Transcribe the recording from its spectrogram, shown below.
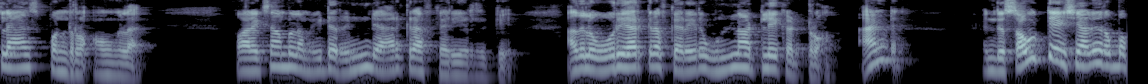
கிளாஸ் பண்ணுறோம் அவங்கள. ஃபார் எக்ஸாம்பிள் நம்மக்கிட்ட ரெண்டு ஏர்க்ராஃப்ட் கேரியர் இருக்குது அதில் ஒரு ஏர்க்ராஃப்ட் கேரியரை உள்நாட்டிலே கட்டுறோம். அண்ட் இந்த சவுத் ஏஷியாவிலே ரொம்ப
